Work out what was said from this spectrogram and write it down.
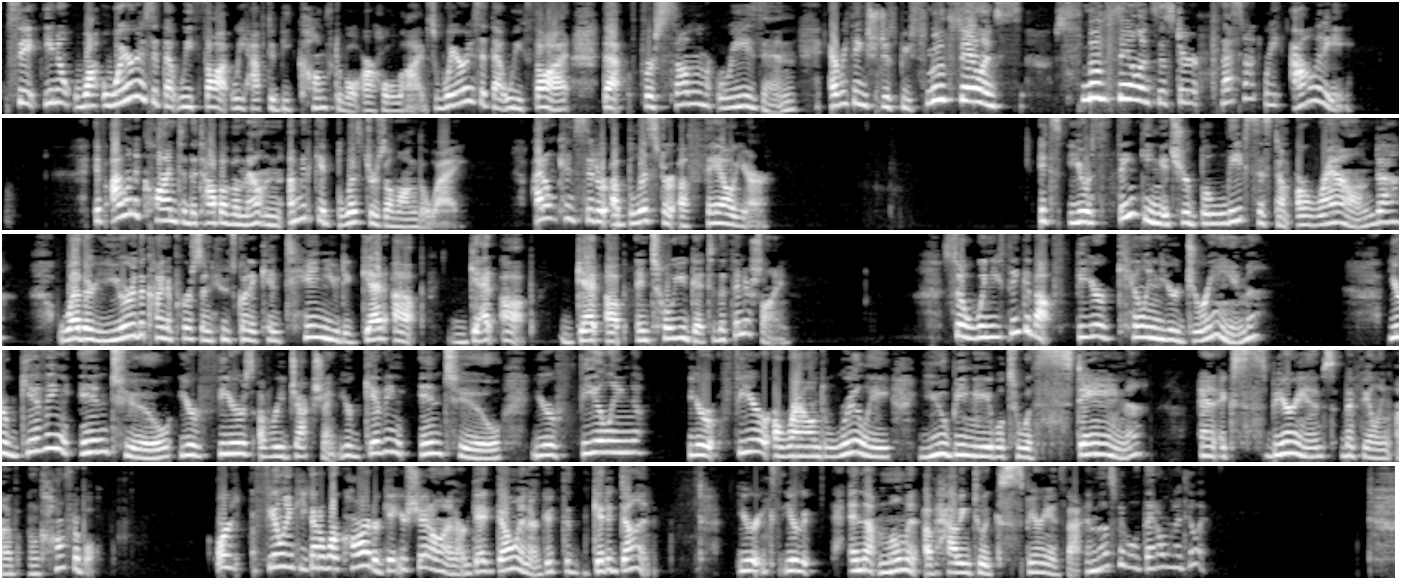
See, you know, wh- where is it that we thought we have to be comfortable our whole lives? Where is it that we thought that for some reason everything should just be smooth sailing, s- smooth sailing, sister? That's not reality. If I want to climb to the top of a mountain, I'm going to get blisters along the way. I don't consider a blister a failure. It's your thinking, it's your belief system around whether you're the kind of person who's going to continue to get up, get up, get up until you get to the finish line. So when you think about fear killing your dream, you're giving into your fears of rejection. You're giving into your feeling your fear around really you being able to withstand and experience the feeling of uncomfortable. Or feeling like you gotta work hard or get your shit on or get going or get the, get it done. You're, you're in that moment of having to experience that. And most people, they don't want to do it.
